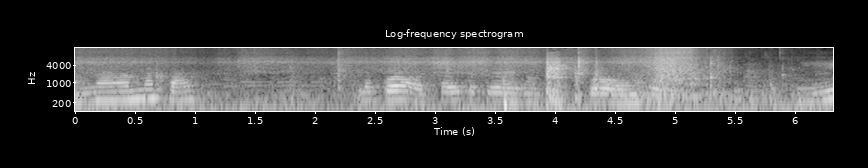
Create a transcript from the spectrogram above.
ามน้ำนะคะ แล้วก็ใช้ตะแกรงกรองออกแบบนี้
